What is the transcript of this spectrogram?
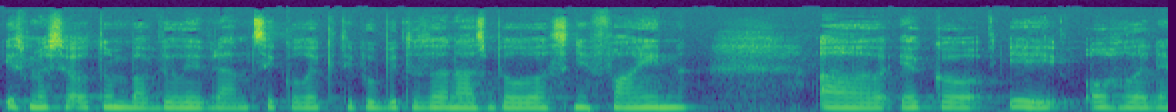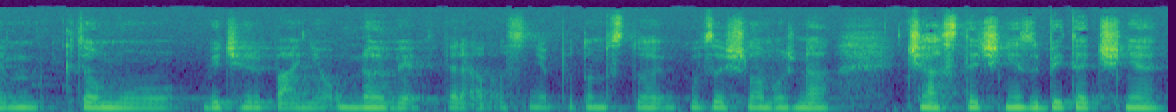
I jsme se o tom bavili v rámci kolektivu, by to za nás bylo vlastně fajn a jako i ohledem k tomu vyčerpání únavě, která vlastně potom z toho jako vzešla možná částečně zbytečně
